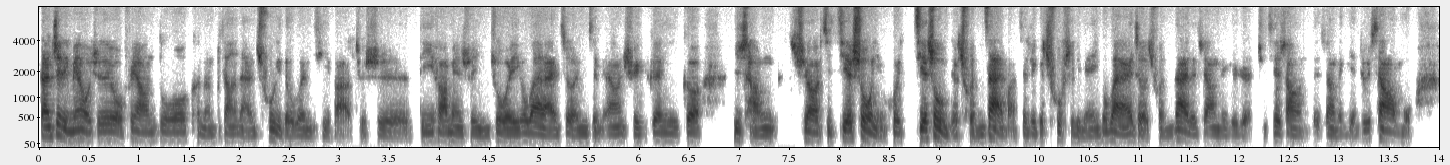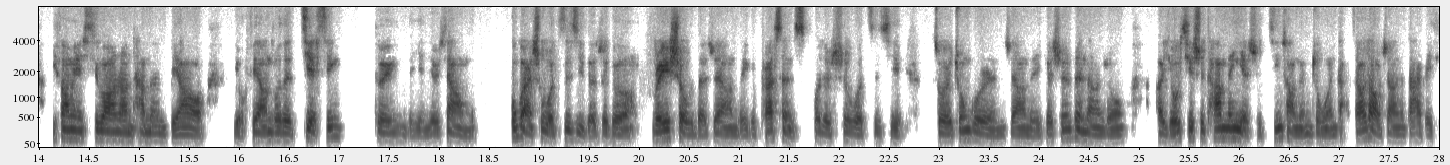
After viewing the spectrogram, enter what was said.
但这里面我觉得有非常多可能比较难处理的问题吧，就是第一方面是你作为一个外来者，你怎么样去跟一个日常需要去接受你会接受你的存在吧，在这个处室里面一个外来者存在的这样的一个人去介绍你的这样的研究项目，一方面希望让他们不要有非常多的戒心对于你的研究项目，不管是我自己的这个 racial 的这样的一个 presence，或者是我自己作为中国人这样的一个身份当中，啊，尤其是他们也是经常跟中文打交道这样的大背景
